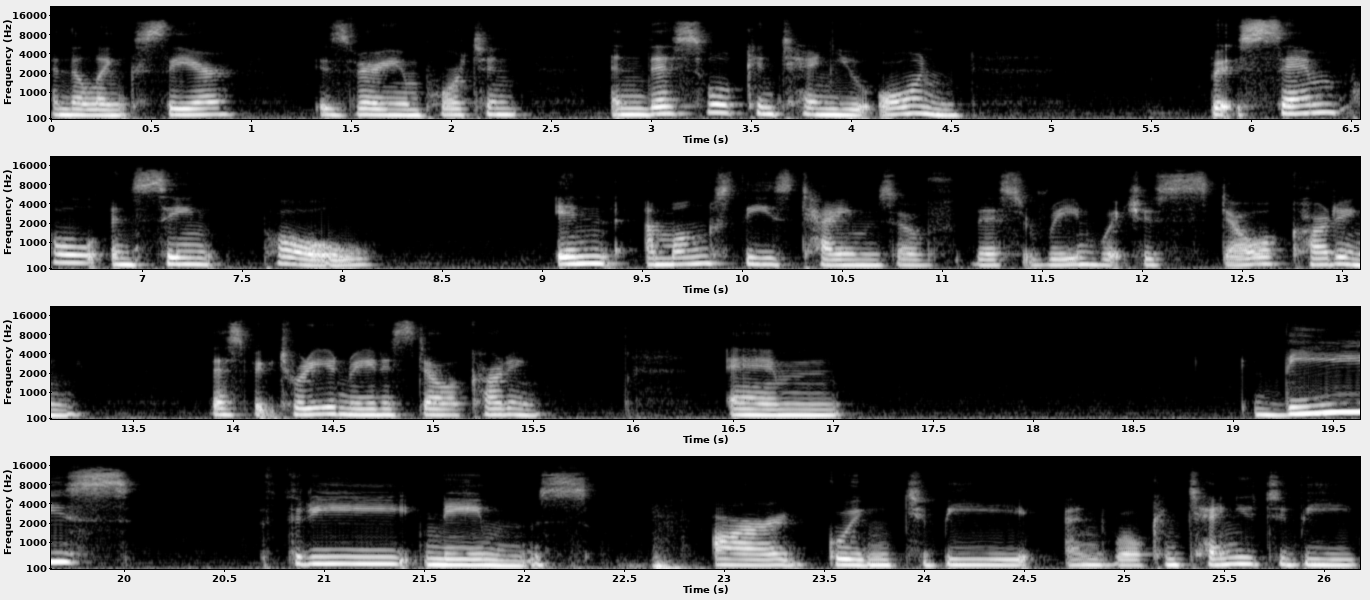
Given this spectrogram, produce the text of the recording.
and the links there is very important. And this will continue on. But St. Paul and St. Paul in amongst these times of this reign, which is still occurring this Victorian reign is still occurring um these three names are going to be and will continue to be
